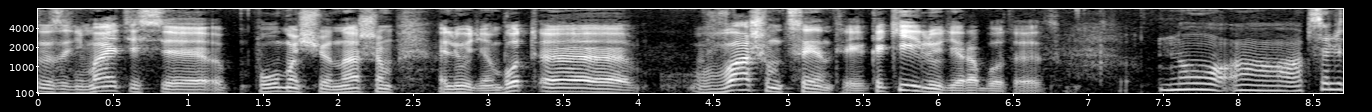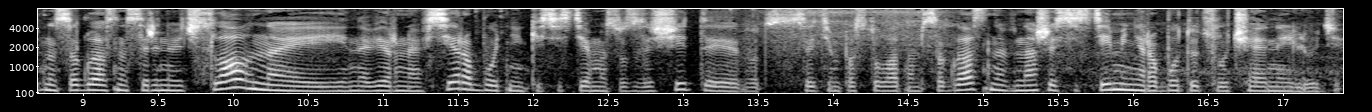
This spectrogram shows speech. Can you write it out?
вы занимаетесь э, помощью нашим людям. Вот э, в вашем центре какие люди работают? Ну, э, абсолютно согласна с Ириной Вячеславовной, и, наверное, все работники системы соцзащиты вот с этим постулатом согласны. В нашей системе не работают случайные люди.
